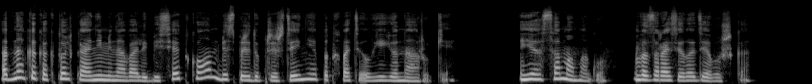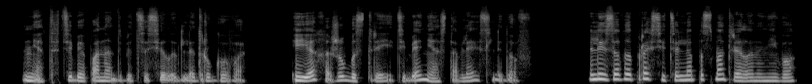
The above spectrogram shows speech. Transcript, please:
однако как только они миновали беседку, он без предупреждения подхватил ее на руки. «Я сама могу», — возразила девушка. «Нет, тебе понадобятся силы для другого, и я хожу быстрее тебя, не оставляя следов». Лиза вопросительно посмотрела на него.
